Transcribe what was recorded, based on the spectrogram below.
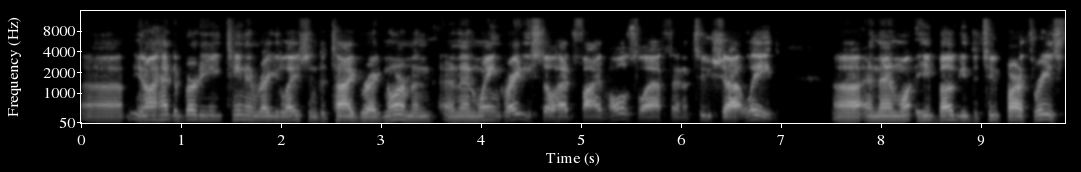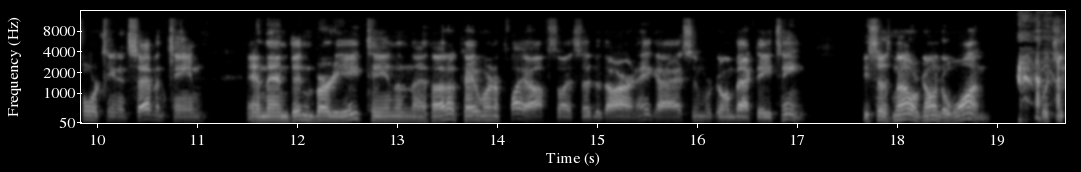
uh, you know, I had to birdie 18 in regulation to tie Greg Norman, and then Wayne Grady still had five holes left and a two-shot lead. Uh, and then he bogeyed the two par threes, 14 and 17, and then didn't birdie 18. And I thought, okay, we're in a playoff. So I said to the R&A guy, I assume we're going back to 18. He says, no, we're going to one, which is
